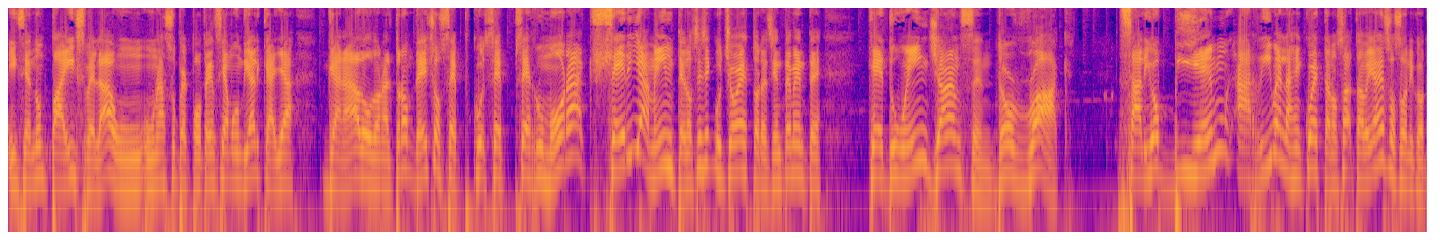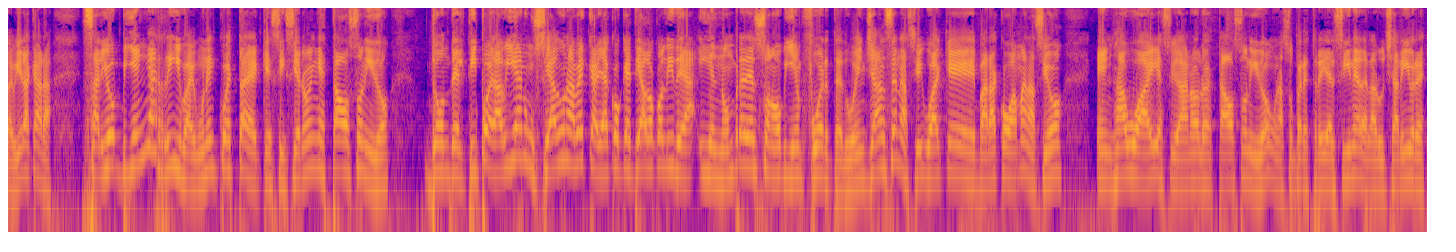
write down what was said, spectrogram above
y siendo un país, ¿verdad? Un- una superpotencia mundial que haya ganado Donald Trump. De hecho, se, se, rumora seriamente, no sé si escuchó esto recientemente, que Dwayne Johnson, The Rock, salió bien arriba en las encuestas. ¿No, ¿Te eso, Sónico? Te vi la cara. Salió bien arriba en una encuesta que se hicieron en Estados Unidos, donde el tipo había anunciado una vez que había coqueteado con la idea y el nombre de él sonó bien fuerte. Dwayne Johnson nació igual que Barack Obama, nació en Hawái, es ciudadano de los Estados Unidos, una superestrella del cine, de la lucha libre.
